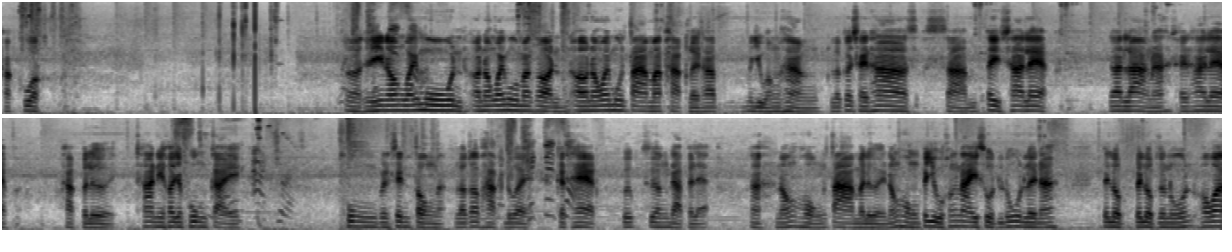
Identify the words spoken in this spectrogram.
พักพวก เออทีนี้น้องไว้มูลเอาน้องไว้มูลมาก่อน เอาน้องไว้มูลตามมาผลักเลยครับ มาอยู่ห่างๆแล้วก็ใช้ท่าสามเอ้ยท่าแรกด้านล่างนะ ใช้ท่าแรกผลักไปเลยท่านี้เขาจะพุ่งไกลพุ่งเป็นเส้นตรงอะแล้วก็ผลักด้วยกระแทกปุ๊บเครื่องดับไปแล้วอะน้องหงตามมาเลย น้องหงไปอยู่ข้างในสุดนู่นเลยนะไปหลบไปหลบตรงนู้น เพราะว่า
